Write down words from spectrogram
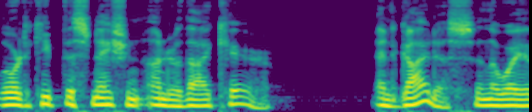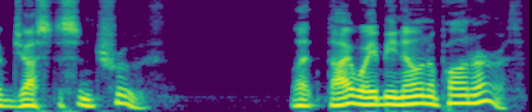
Lord, keep this nation under Thy care, and guide us in the way of justice and truth. Let Thy way be known upon earth,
